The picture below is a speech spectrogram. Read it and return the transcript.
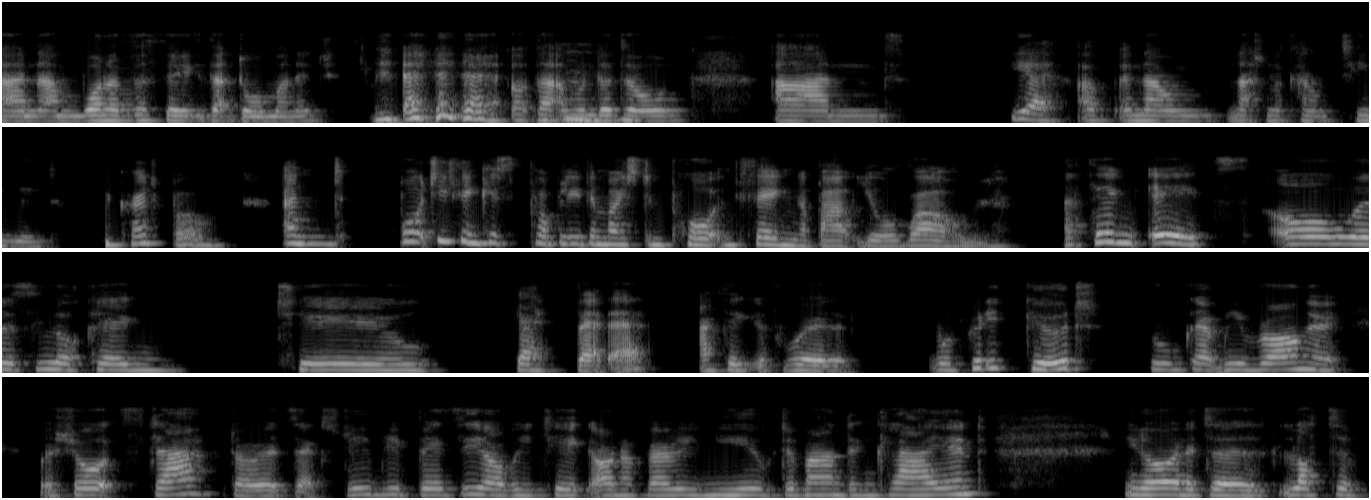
And I'm one of the 30 that don't manage, that I'm under Dawn. And yeah, I've, and now I'm national account team lead. Incredible. And what do you think is probably the most important thing about your role? I think it's always looking to get better. I think if we're we're pretty good, don't get me wrong, uh, we're short staffed or it's extremely busy or we take on a very new demanding client, you know, and it's a lots of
